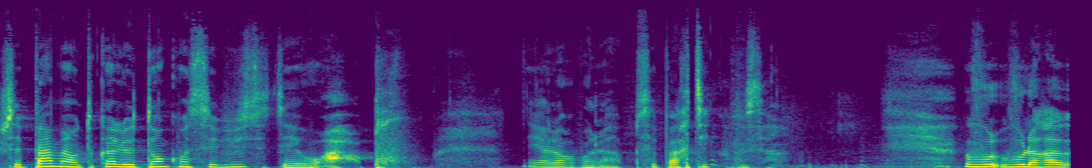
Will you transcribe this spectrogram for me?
je sais pas, mais en tout cas, le temps qu'on s'est vus, c'était waouh! Et alors voilà, c'est parti comme ça vous, leur,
